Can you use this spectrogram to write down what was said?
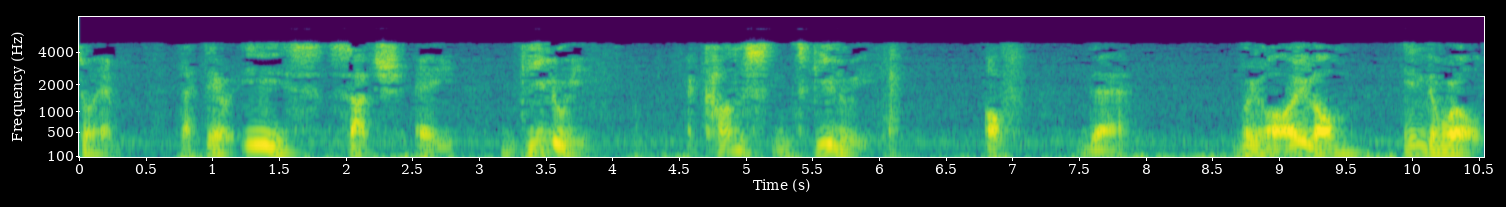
to him that there is such a gilui, a constant gilui of the Oilom in the world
